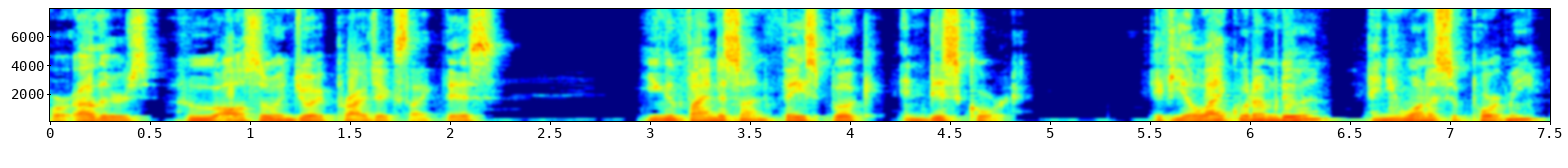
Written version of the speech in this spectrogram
or others who also enjoy projects like this, you can find us on Facebook and Discord. If you like what I'm doing and you want to support me,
